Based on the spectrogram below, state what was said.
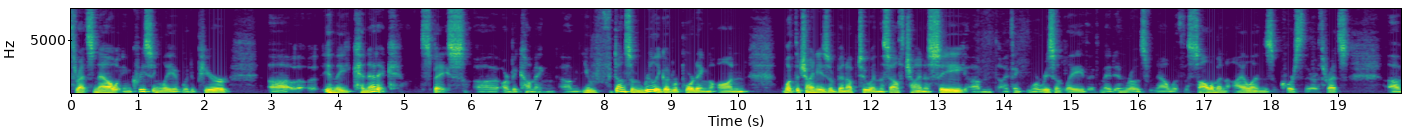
threats now increasingly, it would appear, uh, in the kinetic space uh, are becoming. Um, you've done some really good reporting on what the Chinese have been up to in the South China Sea. Um, I think more recently they've made inroads now with the Solomon Islands. Of course, there are threats uh,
